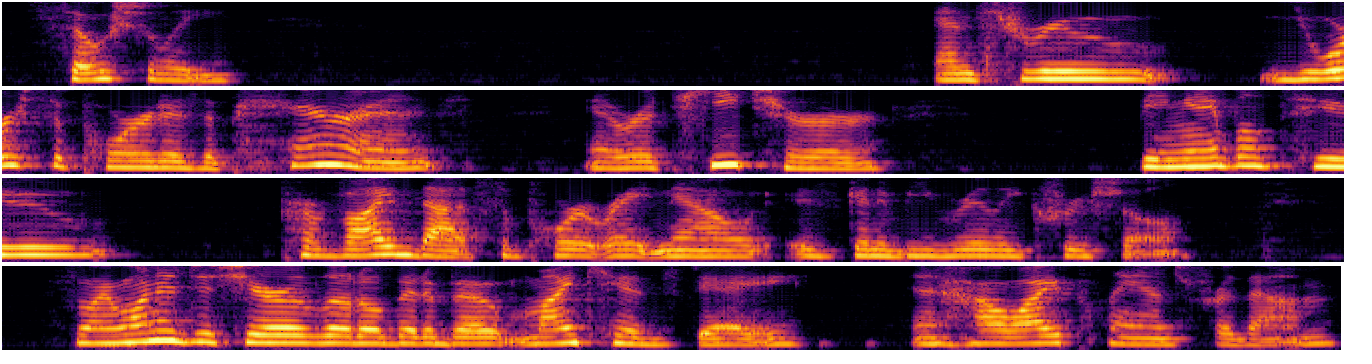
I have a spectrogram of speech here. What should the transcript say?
socially. And through your support as a parent or a teacher, being able to provide that support right now is going to be really crucial. So, I wanted to share a little bit about my kids' day and how I planned for them.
